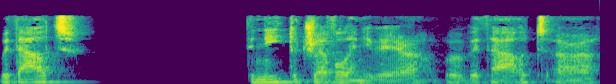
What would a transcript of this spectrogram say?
without the need to travel anywhere, without uh,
